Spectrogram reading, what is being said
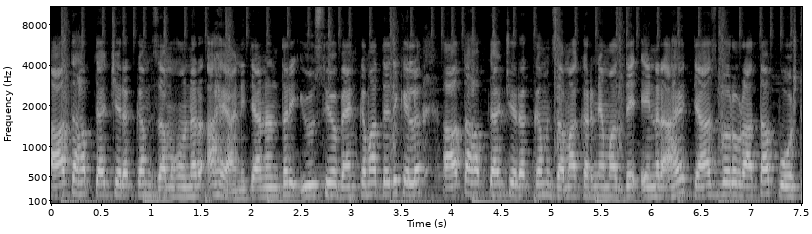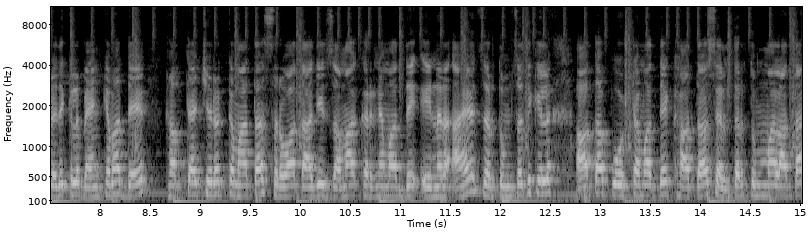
आता हप्त्याची रक्कम जमा होणार आहे आणि त्यानंतर यू सी ओ बँकेमध्ये देखील आता हप्त्याची रक्कम जमा करण्यामध्ये येणार आहे. त्याचबरोबर आता पोस्ट देखील बँकेमध्ये हप्त्याची रक्कम आता सर्वात आधी जमा करण्यामध्ये येणार आहे. जर तुमचं देखील आता पोस्टामध्ये खातं असेल तर तुम्हाला आता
